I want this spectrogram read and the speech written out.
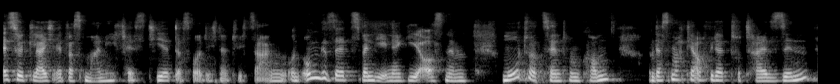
es wird gleich etwas manifestiert, das wollte ich natürlich sagen, und umgesetzt, wenn die Energie aus einem Motorzentrum kommt. Und das macht ja auch wieder total Sinn,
